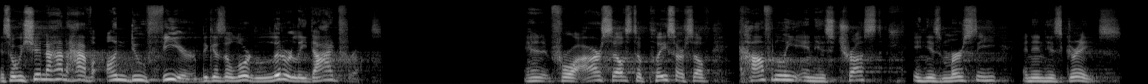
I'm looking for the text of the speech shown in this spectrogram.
And so we should not have undue fear because the Lord literally died for us and for ourselves to place ourselves confidently in his trust, in his mercy, and in his grace.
